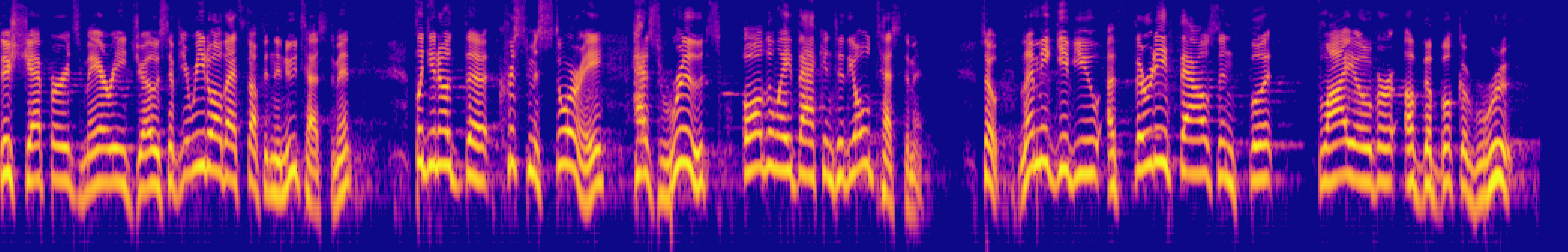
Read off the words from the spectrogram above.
the shepherds, Mary, Joseph. You read all that stuff in the New Testament. But you know, the Christmas story has roots all the way back into the Old Testament. So let me give you a 30,000 foot flyover of the book of Ruth.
